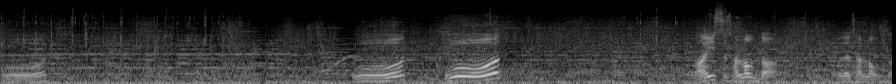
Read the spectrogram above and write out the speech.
굿. 굿. 굿. 나이스 잘 나온다. 거대 잘 나온다.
